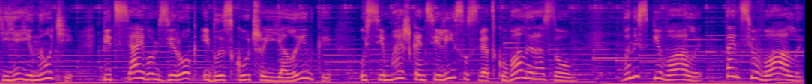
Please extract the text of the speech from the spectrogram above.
Тієї ночі під сяйвом зірок і блискучої ялинки усі мешканці лісу святкували разом. Вони співали, танцювали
